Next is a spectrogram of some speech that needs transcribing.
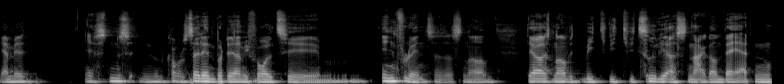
Jamen, jeg, synes, nu kommer du selv ind på det om i forhold til um, influencers og sådan noget. Det er også noget, vi, vi, vi tidligere har snakket om, hvad er den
